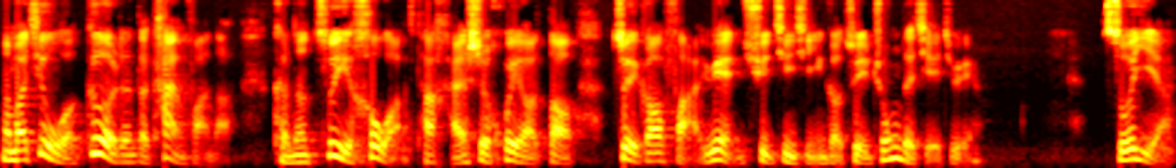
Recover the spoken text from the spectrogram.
那么就我个人的看法呢，可能最后啊，他还是会要到最高法院去进行一个最终的解决。所以啊，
